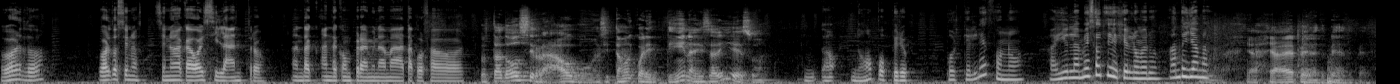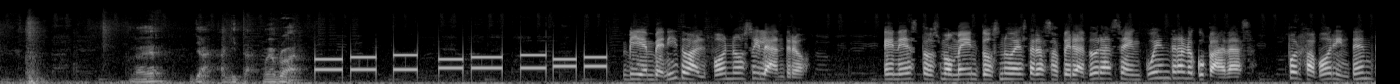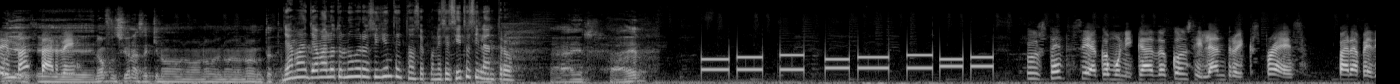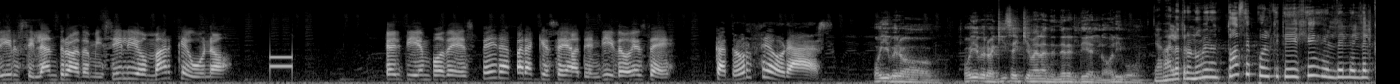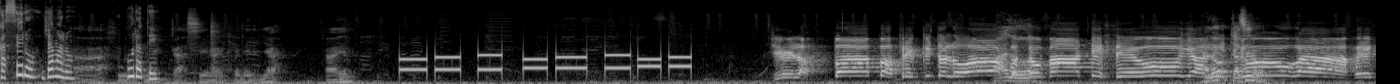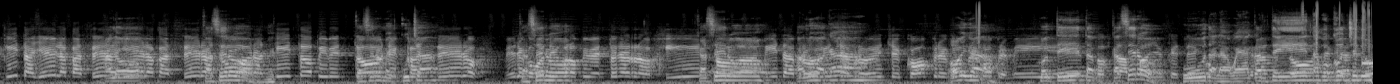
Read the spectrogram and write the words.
Gordo, gordo, se nos, se nos acabó el cilantro. Anda, anda a comprarme una mata, por favor. Pero está todo cerrado, po. Si estamos en cuarentena, ¿y sabías eso? No, no, pues, pero por teléfono. Ahí en la mesa te dejé el número. Anda, llama. Ya, ya, a ver, espérate, espérate, espérate. A ver, ya, aquí está. Voy a probar. Bienvenido al Fono Cilantro. En estos momentos nuestras operadoras se encuentran ocupadas. Por favor, intente Oye, más tarde. eh, no funciona, es que no, no, no, no, no me contesta. Llama, llama al otro número siguiente entonces, pues necesito cilantro. A ver, a ver. Usted se ha comunicado con Cilantro Express. Para pedir cilantro a domicilio, marque 1. El tiempo de espera para que sea atendido es de 14 horas. Oye, pero. Oye, pero aquí sabes que me van a atender el día del Loli, po. Llama al otro número entonces, pues el que te dejé, el del, el del casero. Llámalo. Ah, Apúrate. Casera, ya. A ver. Y las papas, fresquito los ajos, Aló. tomate, cebolla, Aló, lechuga, fresquita, hiela casera, Aló. hiela casera, Casero, todo me- baratito, pimentones, casero, ¿me escucha? casero. Mire Casero. cómo tengo los pimentones rojitos, Casero, mamita, aló, aproveche, acá. aproveche, compre, compre, Oiga, compre. Mire, contesta, estos casero. zapallos que tengo, Puta la wea, contesta, grandotes, pues conche tu.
